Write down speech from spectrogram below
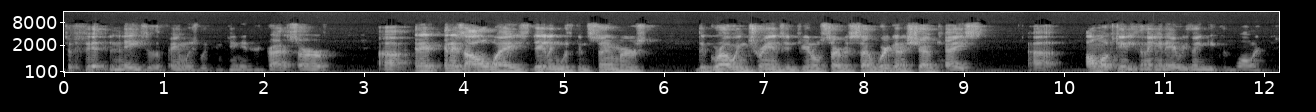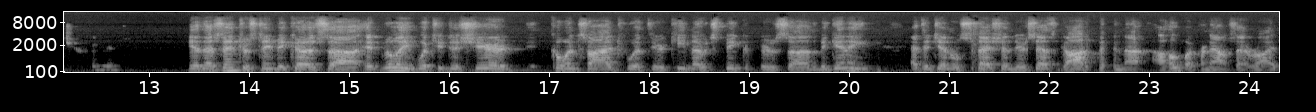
to fit the needs of the families we continue to try to serve. Uh, and, and, as always, dealing with consumers, the growing trends in funeral service. So we're going to showcase uh, almost anything and everything you could want at year. Yeah, that's interesting because uh, it really, what you just shared coincides with your keynote speakers. Uh, the beginning at the general session, there's Seth Godin, I, I hope I pronounced that right.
